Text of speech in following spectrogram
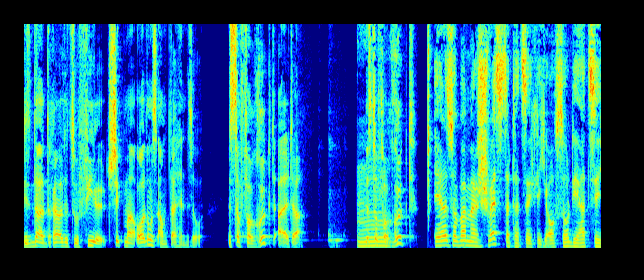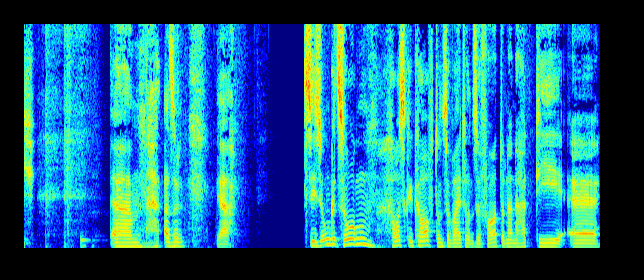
die sind da drei Leute zu viel, schick mal Ordnungsamt dahin so. Ist doch verrückt, Alter. Ist doch verrückt. Ja, das war bei meiner Schwester tatsächlich auch so. Die hat sich, ähm, also, ja, sie ist umgezogen, Haus gekauft und so weiter und so fort. Und dann hat die äh,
